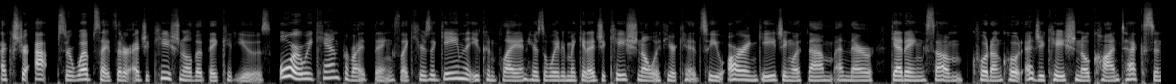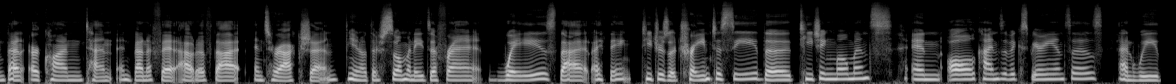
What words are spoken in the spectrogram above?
extra apps or websites that are educational that they could use. Or we can provide things like here's a game that you can play, and here's a way to make it educational with your kids. So you are engaging with them and they're getting some quote unquote educational context and ben- or content and benefit out of that interaction. You know, there's so many different ways that I think teachers are trained to see the teaching moments in all kinds of experiences. And we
